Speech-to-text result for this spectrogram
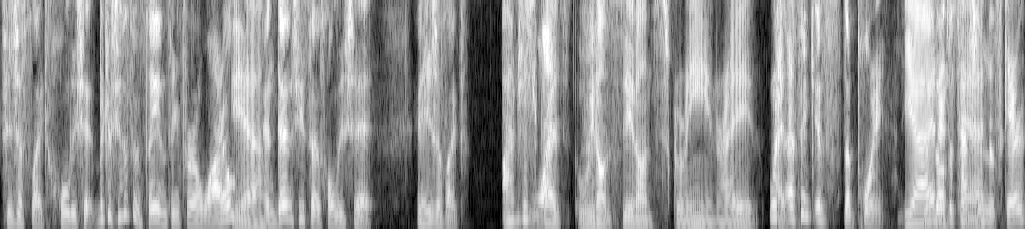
She's just like, "Holy shit!" Because she doesn't say anything for a while, yeah. and then she says, "Holy shit," and he's just like, I'm just What? surprised we don't see it on screen, right? which I- I, think is the point yeah, I to build the tension and the scare.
